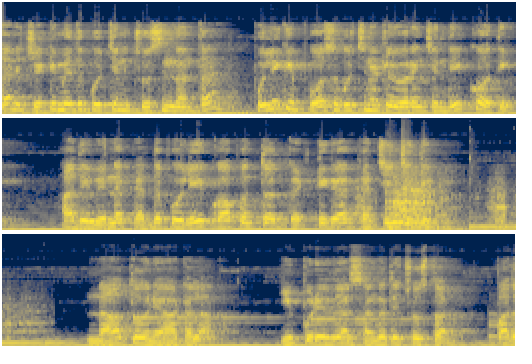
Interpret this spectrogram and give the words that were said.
తను చెట్టు మీద కూర్చుని చూసిందంతా పులికి పోసకొచ్చినట్లు వివరించింది కోతి. అది విన్న పెద్ద పులి కోపంతో గట్టిగా గర్జించింది. నాతోని ఆటల. ఇప్పుడు దాని సంగతి చూస్తాను. పద.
